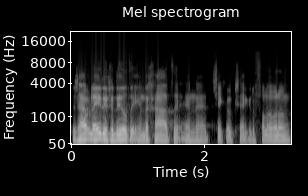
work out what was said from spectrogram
Dus hou het ledengedeelte in de gaten en uh, check ook zeker de follow-along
